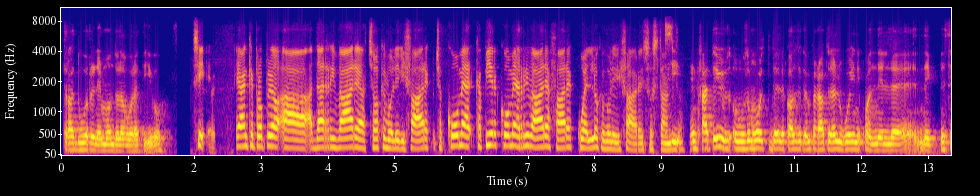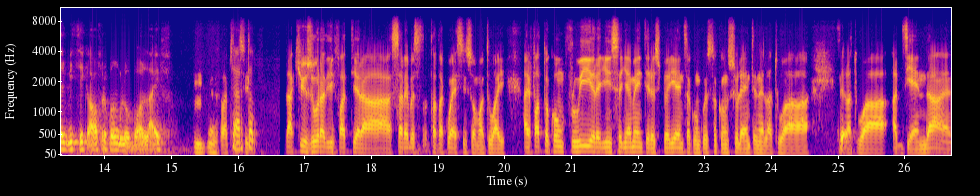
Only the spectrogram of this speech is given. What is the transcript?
tradurre nel mondo lavorativo. Sì, e anche proprio a, ad arrivare a ciò che volevi fare, cioè come, capire come arrivare a fare quello che volevi fare in sostanza. Sì, infatti io uso molte delle cose che ho imparato da lui nel, nei, nei, servizi che offro con Global Life. Mm, infatti, certo. Sì la chiusura di fatti era, sarebbe stata questa, insomma tu hai, hai, fatto confluire gli insegnamenti e l'esperienza con questo consulente nella tua, sì. nella tua azienda,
